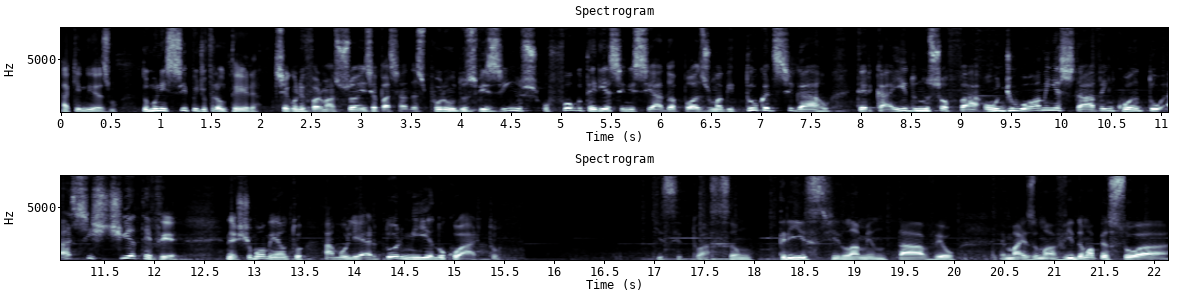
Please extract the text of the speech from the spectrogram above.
aqui mesmo, do município de Fronteira. Segundo informações repassadas por um dos vizinhos, o fogo teria se iniciado após uma bituca de cigarro ter caído no sofá onde o homem estava enquanto assistia TV. Neste momento, a mulher dormia no quarto. Que situação triste, lamentável. É mais uma vida. Uma pessoa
